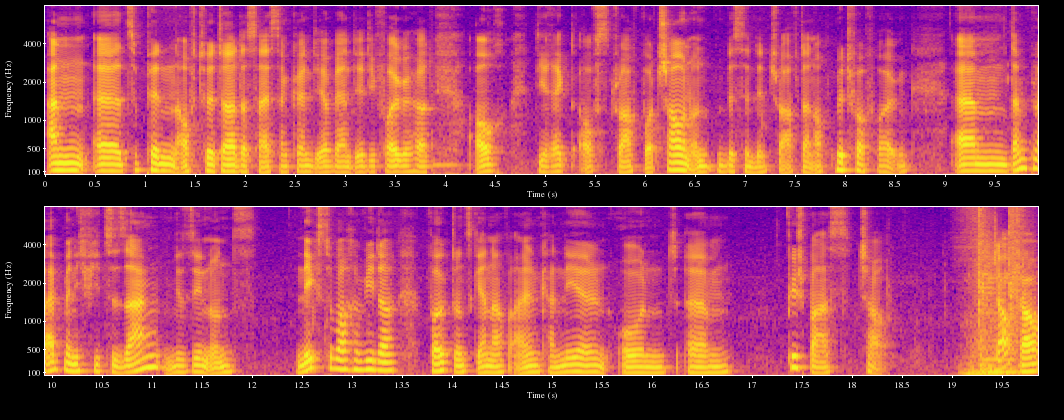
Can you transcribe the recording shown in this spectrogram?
anzupinnen äh, auf Twitter. Das heißt, dann könnt ihr, während ihr die Folge hört, auch direkt aufs Draftboard schauen und ein bisschen den Draft dann auch mitverfolgen. Ähm, dann bleibt mir nicht viel zu sagen. Wir sehen uns nächste Woche wieder. Folgt uns gerne auf allen Kanälen und ähm, viel Spaß. Ciao. Ciao. Ciao.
